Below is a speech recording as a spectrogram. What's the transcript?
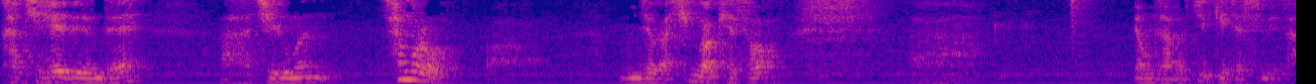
같이 해야 되는데 아, 지금은 참으로 어, 문제가 심각해서 아, 영상을 찍게 됐습니다.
